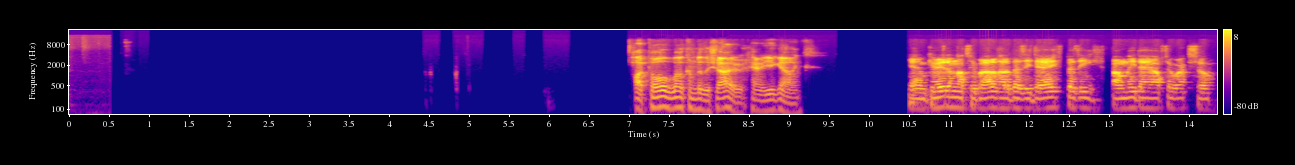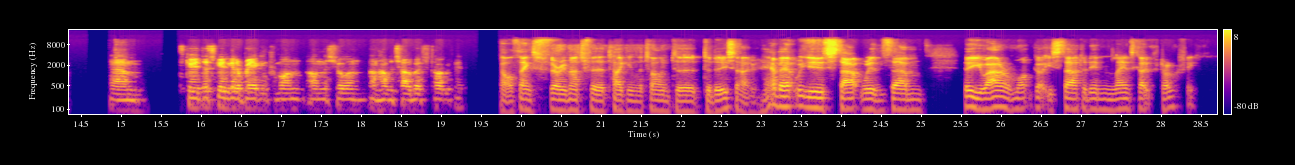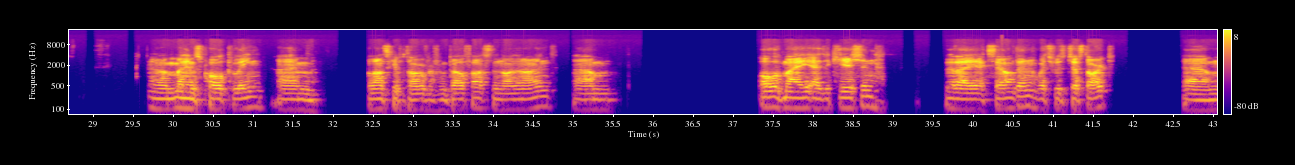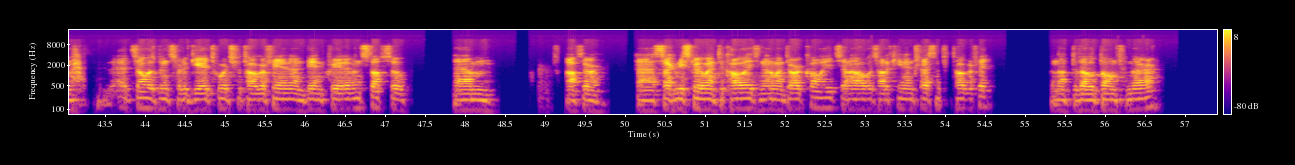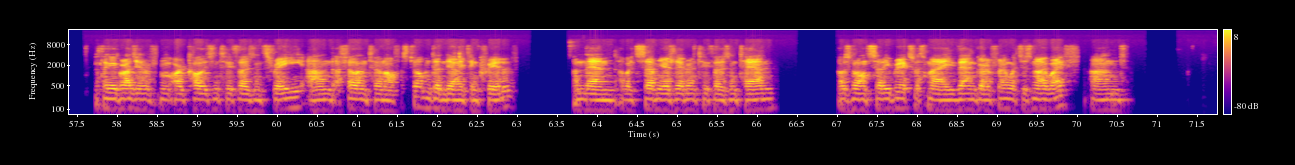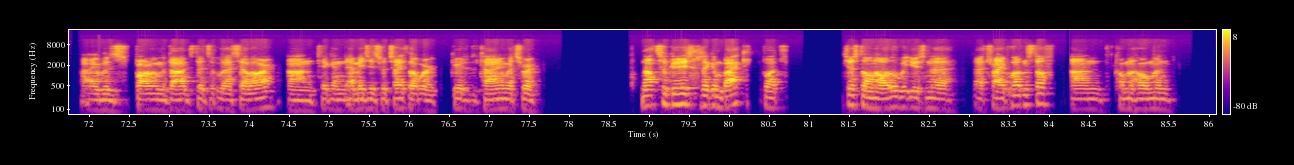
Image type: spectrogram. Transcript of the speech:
Hi, Paul. Welcome to the show. How are you going? Yeah, I'm good. I'm not too bad. I've had a busy day, busy family day after work. So um, it's good. It's good to get a break and come on on the show and, and have a chat about photography. Oh, thanks very much for taking the time to to do so. How about you start with um, who you are and what got you started in landscape photography? Um, my name is Paul Killeen. I'm a landscape photographer from Belfast in Northern Ireland. Um, all of my education that I excelled in, which was just art. Um, it's always been sort of geared towards photography and, and being creative and stuff. So um, after uh, secondary school, I went to college and then I went to art college and I always had a keen interest in photography and that developed on from there. I think I graduated from art college in 2003 and I fell into an office job and didn't do anything creative. And then about seven years later in 2010, I was going on city breaks with my then girlfriend, which is now wife, and I was borrowing my dad's digital SLR and taking images which I thought were good at the time, which were not so good looking back, but just on auto, but using a, a tripod and stuff. And coming home, and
